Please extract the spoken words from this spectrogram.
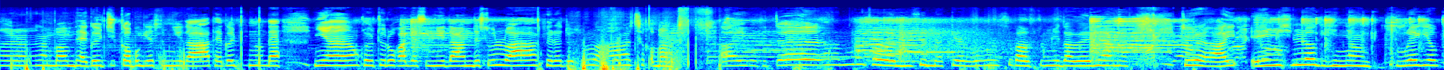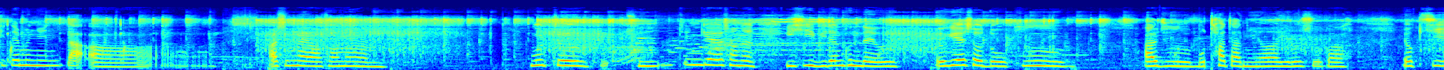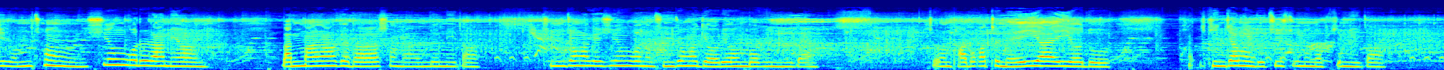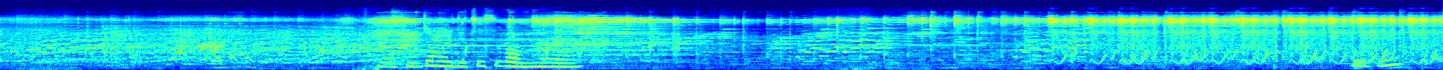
오늘은 한번 100을 찍어보겠습니다. 100을 찍는데 그냥 골트로 가겠습니다. 근데 솔로 아 그래도 솔로 아 잠깐만 아 이거 그때 한 것처럼 20몇 개 먹을 수가 없습니다. 왜냐하면 제 아이 에임 실력이 그냥 구렉이었기 때문입니다. 아 아쉽네요. 저는 물트 찐계에서는 22랭크인데 여기에서도 9 아주 못하다니요. 이럴 수가. 역시 엄청 쉬운 거를 하면 만만하게 봐서는 안 됩니다. 진정하게 쉬운 거는 진정하게 어려운 법입니다. 저는 바보 같은 AI여도 긴장을 놓칠 수는 없습니다. 그냥 긴장을 놓칠 수가 없네요. 뭐지?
